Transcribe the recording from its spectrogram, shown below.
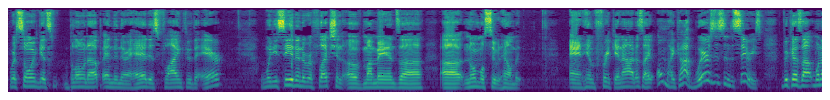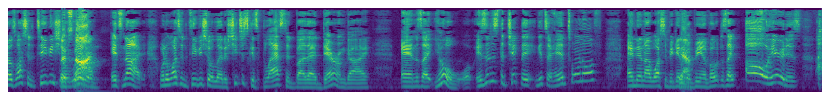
where someone gets blown up and then their head is flying through the air. When you see it in the reflection of my man's uh, uh, normal suit helmet, and him freaking out. It's like, oh my god, where is this in the series? Because uh, when I was watching the TV show, It's later, not. It's not. When I'm watching the TV show later, she just gets blasted by that Darum guy, and it's like, yo, isn't this the chick that gets her head torn off? And then I watch the beginning Yeah. of Be Invoked. It's like, oh, here it is.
